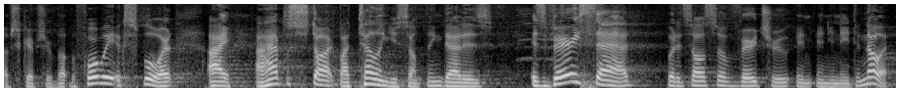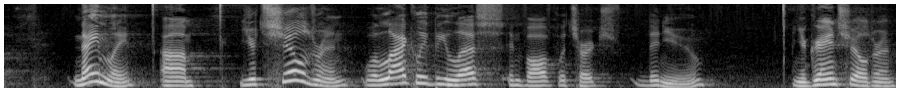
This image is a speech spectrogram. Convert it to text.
of Scripture. But before we explore it, I, I have to start by telling you something that is, is very sad, but it's also very true, and, and you need to know it. Namely, um, your children will likely be less involved with church than you. Your grandchildren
